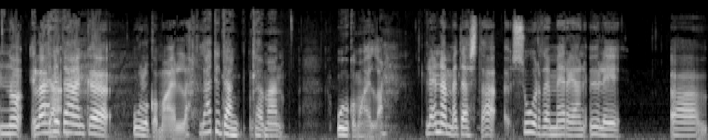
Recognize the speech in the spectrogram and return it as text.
No, lähdetäänkö ulkomailla? Lähdetään käymään ulkomailla. Lennämme tästä suurten merien yli äh,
